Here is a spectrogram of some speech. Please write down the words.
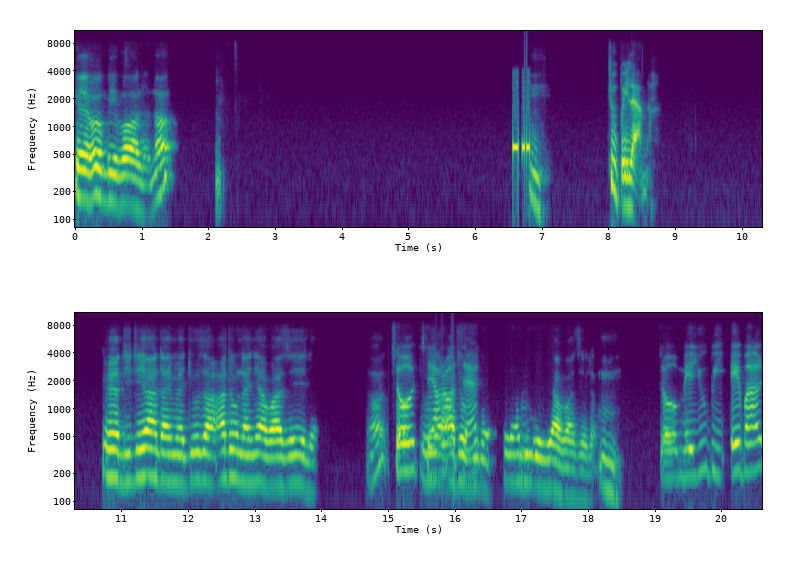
Yeah, hope be all, no? Hmm. ထုတ်ပေးလိုက်မလားကဲဒီတရားအတိုင်းပဲကြိုးစားအထုတ်နိုင်ကြပါစေလို့နော် so ဆရာတော်ဆရာတို့ရပါစေလို့อืม hmm. So may you be able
